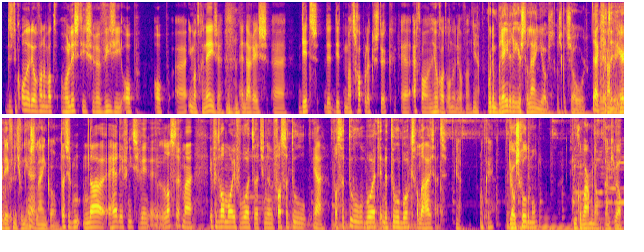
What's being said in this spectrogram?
natuurlijk onderdeel van een wat holistischere visie op, op eh, iemand genezen. Mhm. En daar is eh, dit, dit, dit maatschappelijke stuk eh, echt wel een heel groot onderdeel van. Ja. Wordt een bredere eerste lijn, Joost, als ik het zo hoor. Ja, ik We vind gaan de herdefinitie van de eerste ja. lijn komen. Dat is het, nou, herdefinitie vind ik lastig. Maar ik vind het wel mooi verwoord dat je een vaste tool, ja, vaste tool wordt in de toolbox van de huisarts. Oké. Joost Schuldemond, Joeke Warmerdam, dankjewel.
